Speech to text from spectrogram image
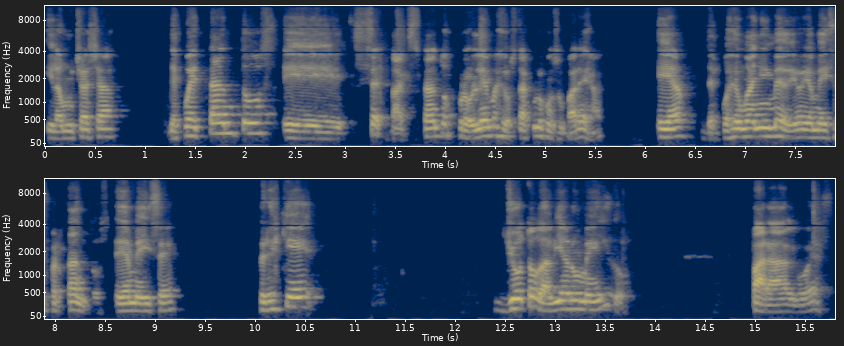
y la muchacha, después de tantos eh, setbacks, tantos problemas y obstáculos con su pareja, ella, después de un año y medio, ella me dice, pero tantos, ella me dice, pero es que yo todavía no me he ido para algo es.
